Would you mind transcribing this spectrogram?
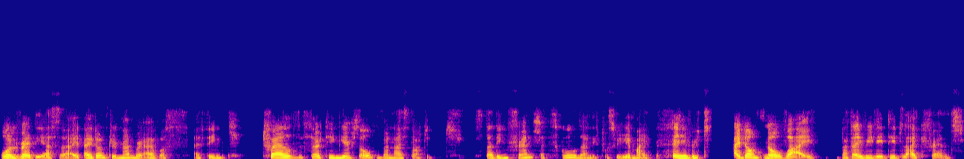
already as I, I don't remember I was I think 12, 13 years old when I started studying French at school, and it was really my favorite. I don't know why, but I really did like French.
